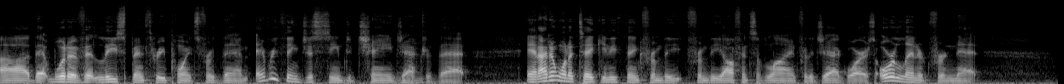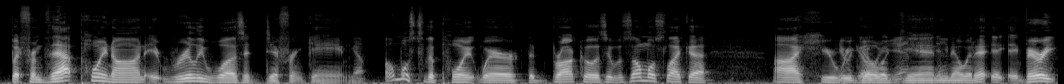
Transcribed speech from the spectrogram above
uh, that would have at least been three points for them. Everything just seemed to change after that. And I don't want to take anything from the from the offensive line for the Jaguars or Leonard Fournette, but from that point on, it really was a different game. Yep. Almost to the point where the Broncos, it was almost like a, ah, here, we, we go go, again. again. Yeah. You know, it, it, it very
